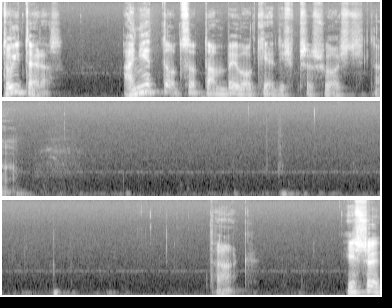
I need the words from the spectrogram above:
Tu i teraz. A nie to, co tam było kiedyś w przeszłości. No. Tak. Jeszcze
